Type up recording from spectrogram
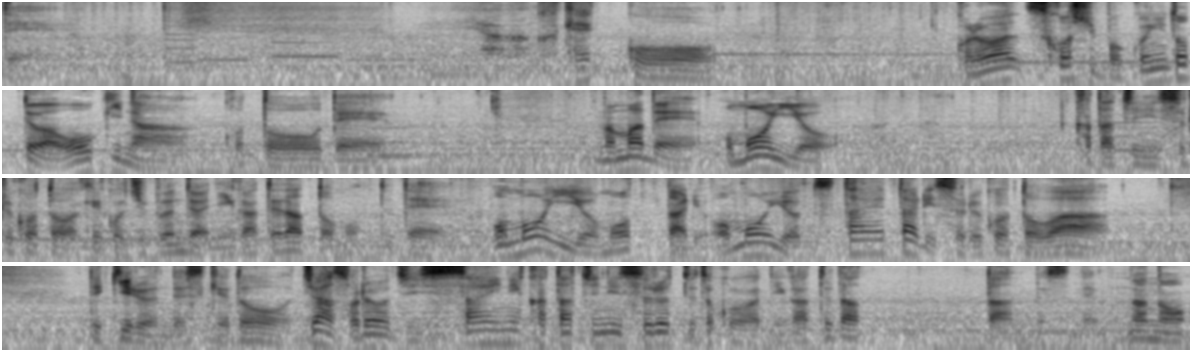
て。いやなんか結構これは少し僕にとっては大きなことで今まで思いを形にすることは結構自分では苦手だと思ってて思いを持ったり思いを伝えたりすることはできるんですけどじゃあそれを実際に形にするってところが苦手だったんですね。あの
